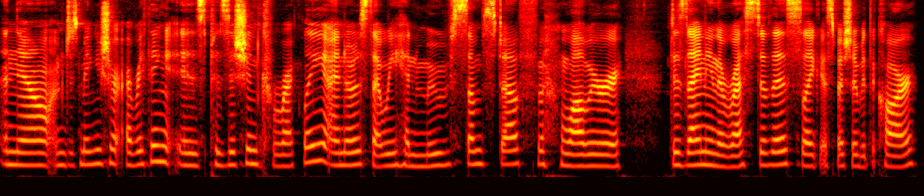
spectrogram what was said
And now I'm just making sure everything is positioned correctly. I noticed that we had moved some stuff while we were designing the rest of this, like especially with the car.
